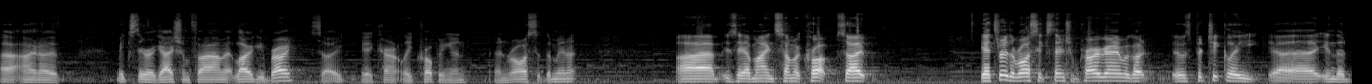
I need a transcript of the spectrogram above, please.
uh, own a mixed irrigation farm at Logie Brae. So yeah, currently cropping and, and rice at the minute. Um, is our main summer crop. So yeah, through the rice extension program, we got it was particularly uh, in the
